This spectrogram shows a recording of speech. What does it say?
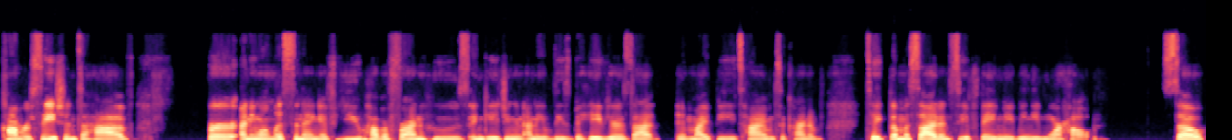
conversation to have for anyone listening if you have a friend who's engaging in any of these behaviors that it might be time to kind of take them aside and see if they maybe need more help. So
